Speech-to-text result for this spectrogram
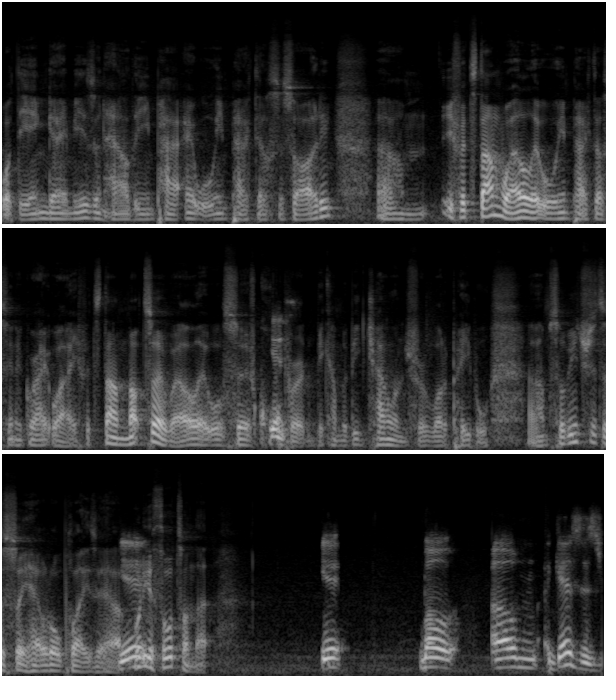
what the end game is and how the impact it will impact our society. Um, if it's done well, it will impact us in a great way. If it's done not so well, it will serve corporate yes. and become a big challenge for a lot of people. Um, so I'll be interested to see how it all plays out. Yeah. Your thoughts on that? Yeah, well, um, I guess it's.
